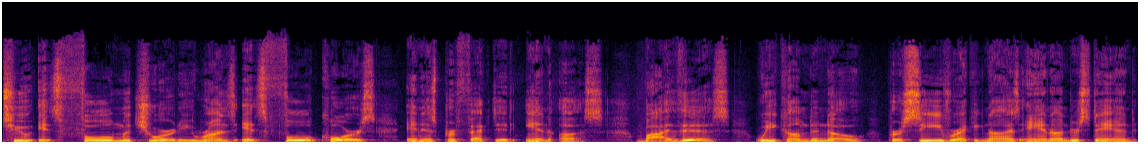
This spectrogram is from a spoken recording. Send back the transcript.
to its full maturity, runs its full course, and is perfected in us. By this we come to know, perceive, recognize, and understand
